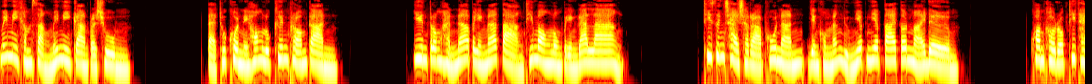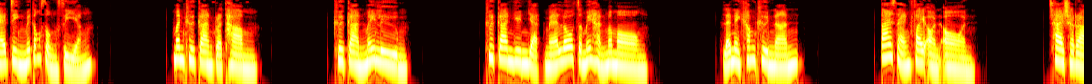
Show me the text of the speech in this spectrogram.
ไม่มีคำสั่งไม่มีการประชุม แต่ทุกคนในห้องลุกขึ้นพร้อมกัน ยืนตรงหันหน้าไปยังหน้าต่างที่มองลงไปยังด้านล่าง ที่ซึ่งชายชราผู้นั้นยังคงนั่งอยู่เงียบๆใต้ต้นไม้เดิม ความเคารพที่แท้จริงไม่ต้องส่งเสียง มันคือการกระทำคือการไม่ลืม คือการยืนหยัดแม้โลกจะไม่หันมามอง และในค่ำคืนนั้น ใต้แสงไฟอ่อนๆ ชายชรา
